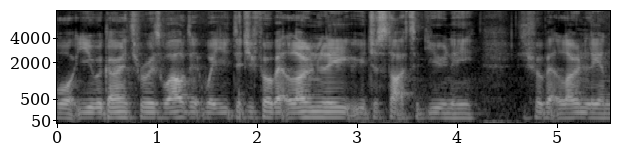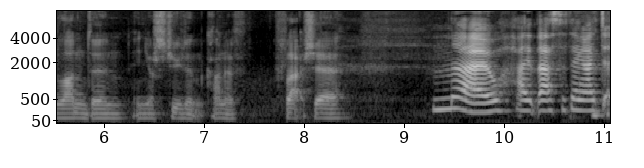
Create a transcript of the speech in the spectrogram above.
what you were going through as well? Did were you did you feel a bit lonely? You just started uni. Did you feel a bit lonely in London in your student kind of flat share? No, I, that's the thing. I, d-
